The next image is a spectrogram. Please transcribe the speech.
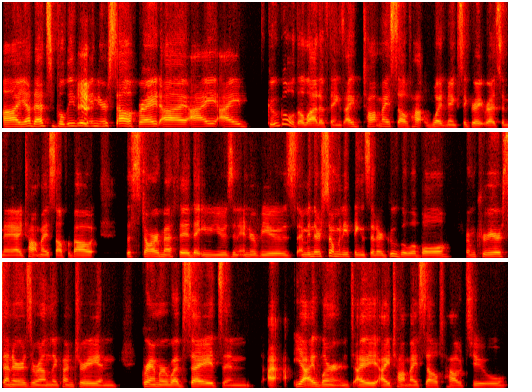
Uh, yeah, that's believing in yourself, right? Uh, I, I Googled a lot of things. I taught myself how, what makes a great resume. I taught myself about the STAR method that you use in interviews. I mean, there's so many things that are Googleable from career centers around the country and grammar websites. And I, yeah, I learned, I, I taught myself how to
